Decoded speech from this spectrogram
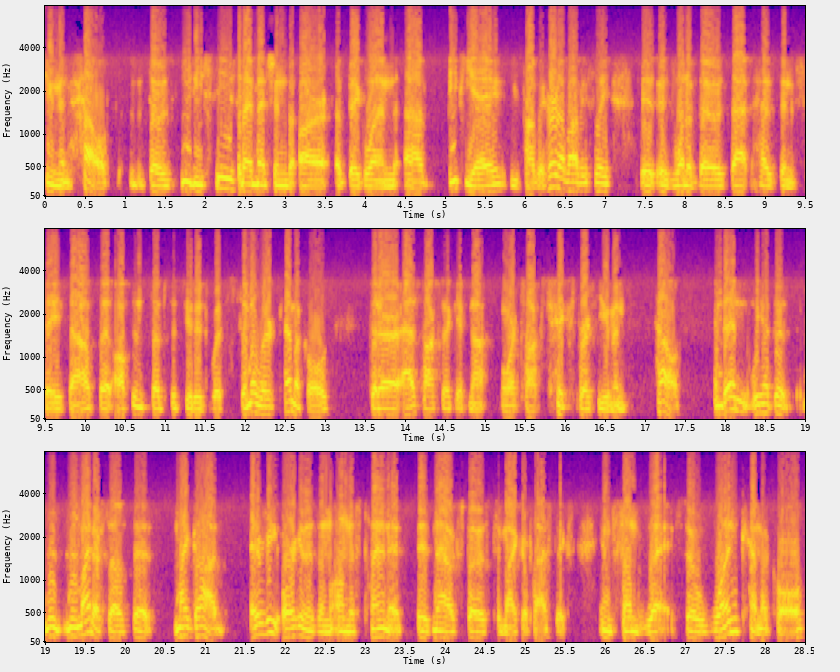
human health, those EDCs that I mentioned are a big one. Uh, BPA, you've probably heard of, obviously, is, one of those that has been phased out, but often substituted with similar chemicals that are as toxic, if not more toxic, for human health. And then we have to re- remind ourselves that, my God, every organism on this planet is now exposed to microplastics in some way. So one chemical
